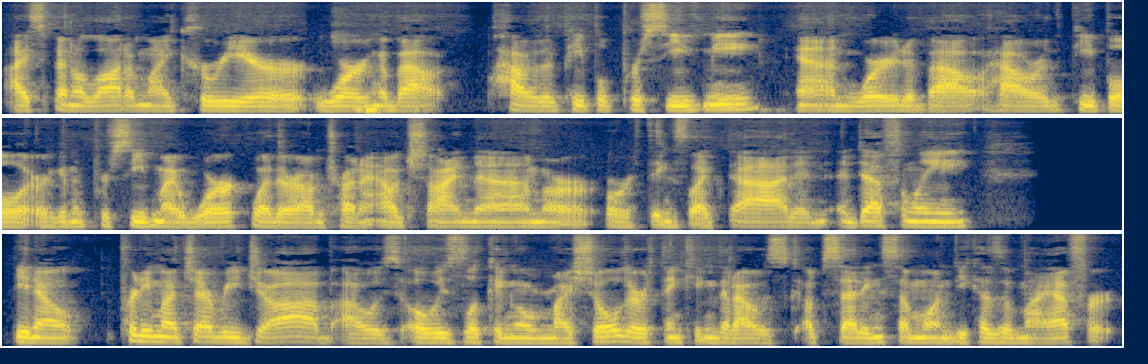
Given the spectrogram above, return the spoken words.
i spent a lot of my career worrying about how other people perceive me and worried about how other people are going to perceive my work whether i'm trying to outshine them or, or things like that. And, and definitely you know pretty much every job i was always looking over my shoulder thinking that i was upsetting someone because of my effort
